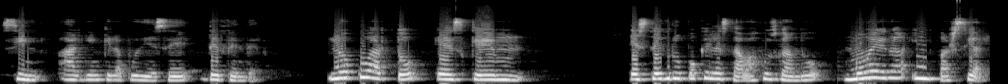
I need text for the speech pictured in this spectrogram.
sin alguien que la pudiese defender. Lo cuarto es que mm, este grupo que la estaba juzgando no era imparcial,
